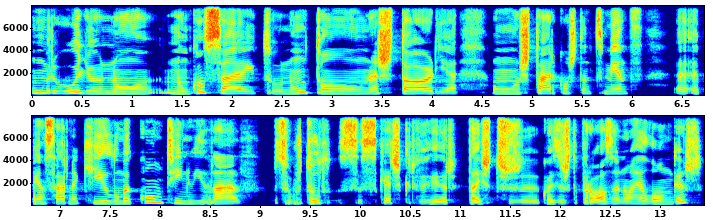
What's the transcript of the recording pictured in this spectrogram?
um mergulho no, num conceito, num tom, na história, um estar constantemente a, a pensar naquilo, uma continuidade sobretudo se se quer escrever textos, eh, coisas de prosa, não é? Longas,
